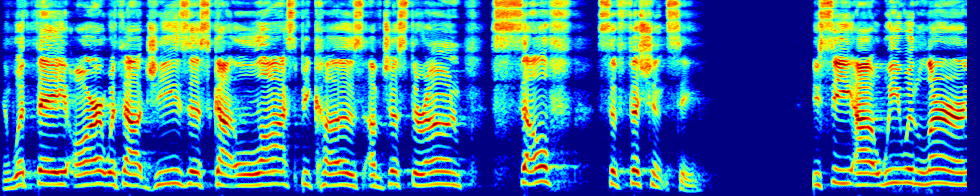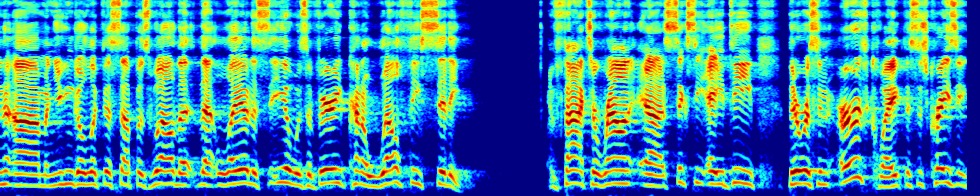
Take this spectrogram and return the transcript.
And what they are without Jesus got lost because of just their own self sufficiency. You see, uh, we would learn, um, and you can go look this up as well, that, that Laodicea was a very kind of wealthy city. In fact, around uh, 60 AD, there was an earthquake. This is crazy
